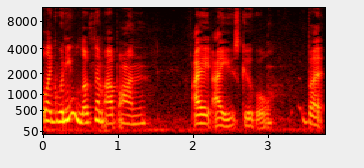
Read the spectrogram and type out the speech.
like when you look them up on I I use Google, but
